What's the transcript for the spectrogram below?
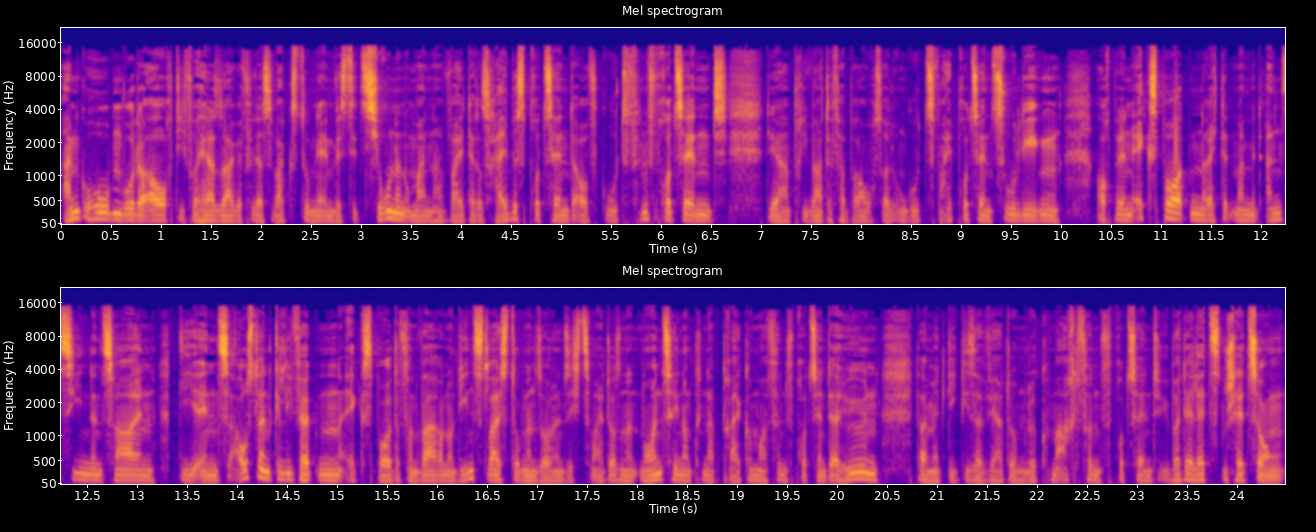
Angehoben wurde auch die Vorhersage für das Wachstum der Investitionen um ein weiteres halbes Prozent auf gut fünf Prozent. Der private Verbrauch soll um gut zwei Prozent zulegen. Auch bei den Exporten rechnet man mit anziehenden Zahlen. Die ins Ausland gelieferten Exporte von Waren und Dienstleistungen sollen sich 2019 um knapp 3,5 Prozent erhöhen. Damit liegt dieser Wert um 0,85 Prozent über der letzten Schätzung.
